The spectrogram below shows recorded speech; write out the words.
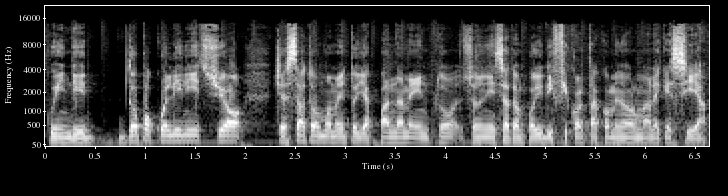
quindi dopo quell'inizio c'è stato un momento di appannamento, sono iniziate un po' di difficoltà come normale che sia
